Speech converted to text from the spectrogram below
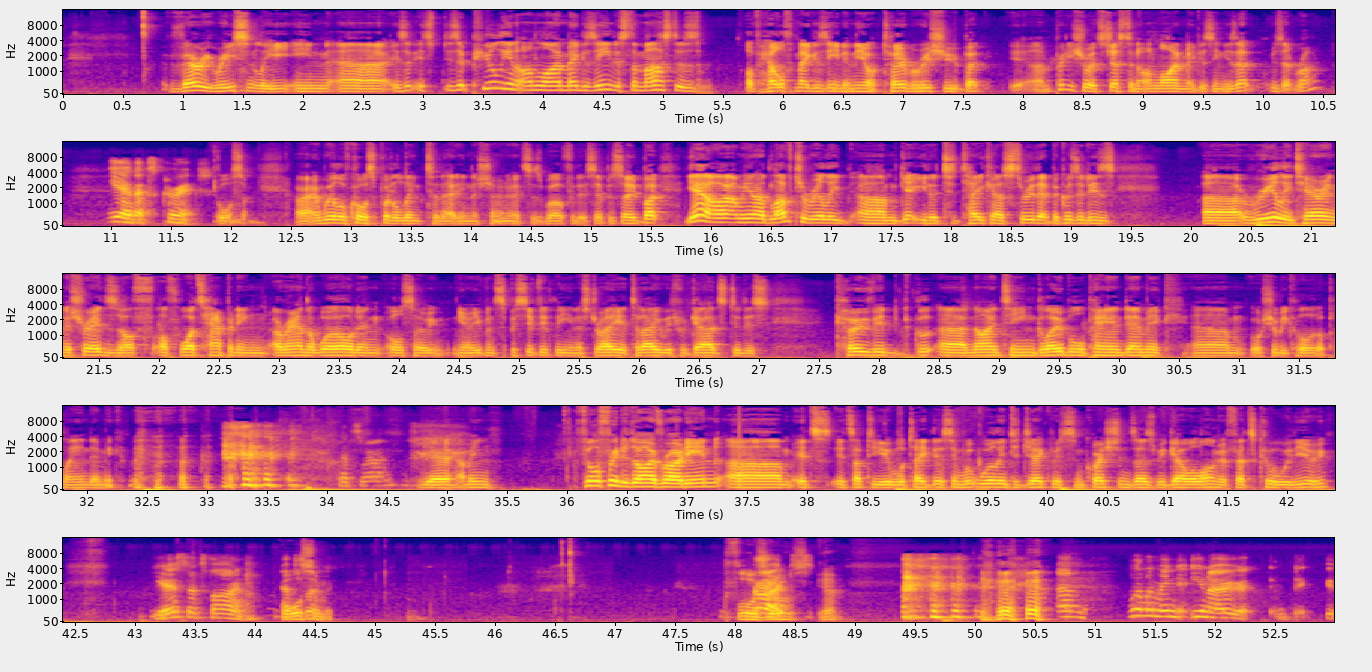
very recently in uh, is it is it purely an online magazine? It's the Masters of Health magazine in the October issue, but I'm pretty sure it's just an online magazine. Is that is that right? Yeah, that's correct. Awesome. All right, and we'll of course put a link to that in the show notes as well for this episode. But yeah, I mean, I'd love to really um, get you to, to take us through that because it is uh, really tearing the shreds off of what's happening around the world and also you know even specifically in Australia today with regards to this COVID uh, nineteen global pandemic, um, or should we call it a pandemic? that's right. Yeah, I mean feel free to dive right in. Um, it's it's up to you. We'll take this and we'll, we'll, interject with some questions as we go along, if that's cool with you. Yes, that's fine. Absolutely. Awesome. The floor's right. yours. Yeah. um, well, I mean, you know,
